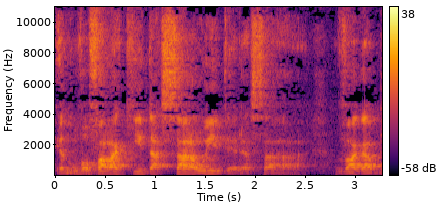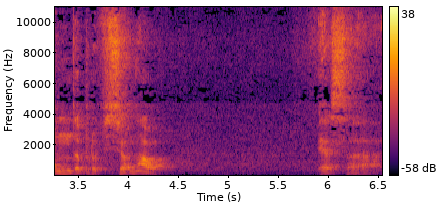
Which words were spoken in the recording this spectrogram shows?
Eu não vou falar aqui da Sarah Winter, essa vagabunda profissional, essa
